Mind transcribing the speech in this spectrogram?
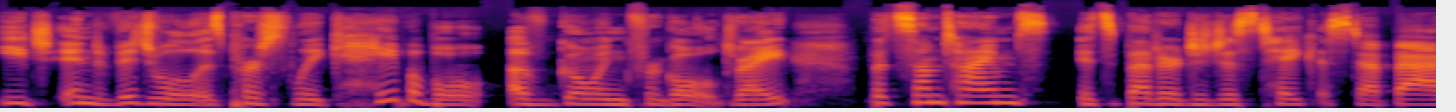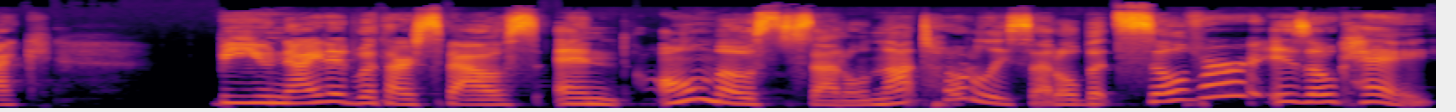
each individual is personally capable of going for gold, right? But sometimes it's better to just take a step back be united with our spouse and almost settle, not totally settle, but silver is okay.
